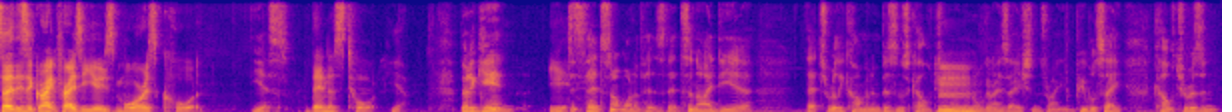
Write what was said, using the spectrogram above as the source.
So there's a great phrase he used: "More is caught Yes. than is taught." Yeah. But again, th- Yes. that's not one of his. That's an idea that's really common in business culture and in mm. organizations, right? People say culture isn't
